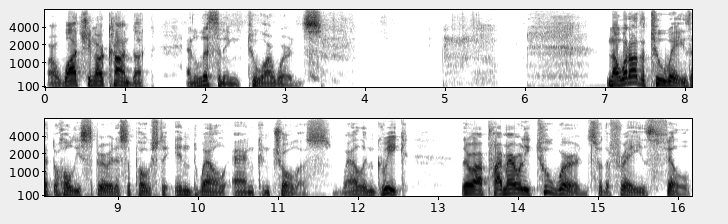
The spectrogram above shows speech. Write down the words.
are watching our conduct and listening to our words. Now, what are the two ways that the Holy Spirit is supposed to indwell and control us? Well, in Greek, there are primarily two words for the phrase fill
